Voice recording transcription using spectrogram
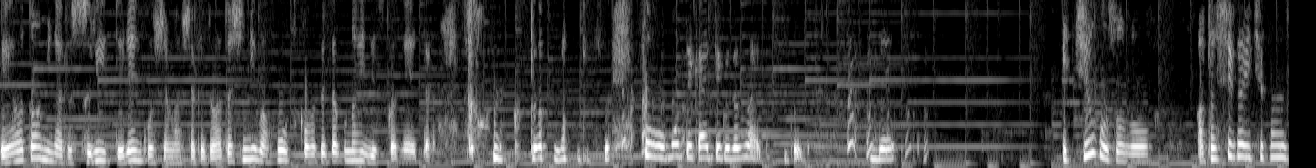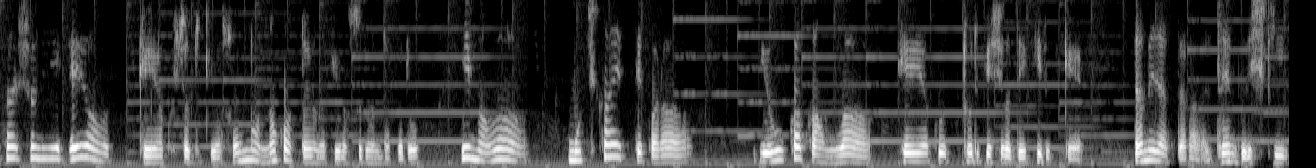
エアターミナル3って連呼してましたけど、私には4使わせたくないんですかね？って言ったら、そんなことはないです。そう思って帰ってくださいってで、一応その、私が一番最初にエアを契約した時はそんなんなかったような気がするんだけど、今は持ち帰ってから8日間は契約取り消しができるっけ？ダメだったら全部意識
